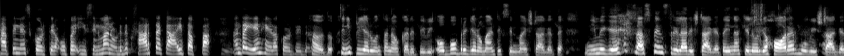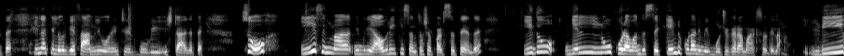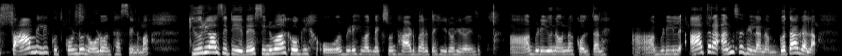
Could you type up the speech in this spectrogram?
ಹ್ಯಾಪಿನೆಸ್ ಕೊಡ್ತೀರಾ? ಒಬ್ಬ ಈ ಸಿನಿಮಾ ನೋಡಿದಕ್ ಸಾರ್ಥಕ ಆಯ್ತಪ್ಪ ಅಂತ ಏನ್ ಹೇಳಕ್ ಹೌದು. ಸಿನಿ ಪ್ರಿಯರು ಅಂತ ನಾವು ಕರಿತೀವಿ. ಒಬ್ಬೊಬ್ರಿಗೆ ರೊಮ್ಯಾಂಟಿಕ್ ಸಿನಿಮಾ ಇಷ್ಟ ಆಗತ್ತೆ. ನಿಮಗೆ ಸಸ್ಪೆನ್ಸ್ ಥ್ರಿಲ್ಲರ್ ಇಷ್ಟ ಆಗತ್ತೆ. ಇನ್ನ ಕೆಲವ್ರಿಗೆ ಹಾರರ್ ಮೂವಿ ಇಷ್ಟ ಆಗತ್ತೆ. ಇನ್ನ ಕೆಲವ್ರಿಗೆ ಫ್ಯಾಮಿಲಿ ಓರಿಯೆಂಟೆಡ್ ಮೂವಿ ಇಷ್ಟ ಆಗತ್ತೆ. ಸೊ ಈ ಸಿನಿಮಾ ನಿಮಗೆ ಯಾವ ರೀತಿ ಸಂತೋಷ ಪಡಿಸುತ್ತೆ ಅಂದ್ರೆ, ಇದು ಎಲ್ಲೂ ಕೂಡ ಒಂದು ಸೆಕೆಂಡ್ ಕೂಡ ನಿಮಗೆ ಮುಜುಗರ ಮಾಡಿಸೋದಿಲ್ಲ. ಇಡೀ ಫ್ಯಾಮಿಲಿ ಕುತ್ಕೊಂಡು ನೋಡುವಂತಹ ಸಿನಿಮಾ. ಕ್ಯೂರಿಯಾಸಿಟಿ ಇದೆ, ಸಿನಿಮಾಗೆ ಹೋಗಿ, ಓ, ಬಿಡಿ ಇವಾಗ ನೆಕ್ಸ್ಟ್ ಒಂದು ಹಾಡು ಬರುತ್ತೆ ಹೀರೋ, ಹೀರೋಯಿನ್ದು. ಆ ಬಿಡಿ ಇವ್ನವನ್ನ ಕೊಲ್ತಾನೆ. ಆ ಬಿಡಿ ಇಲ್ಲಿ, ಆ ತರ ಅನ್ಸೋದಿಲ್ಲ ನಮ್ಗೆ, ಗೊತ್ತಾಗಲ್ಲ.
